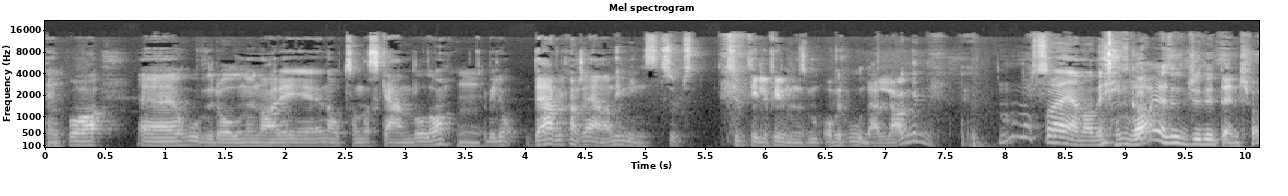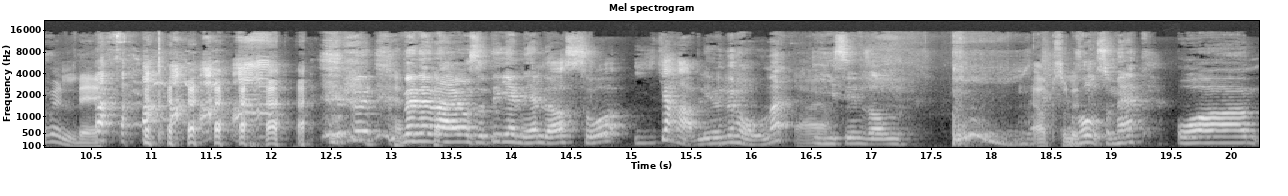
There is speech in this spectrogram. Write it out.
Tenk på eh, hovedrollen hun har i Notes on the Scandal òg. Det er vel kanskje en av de minst sub subtile filmene som overhodet er lagd. Mm, Også en av de. Hva? Jeg syns Judy Dench var veldig Men den er jo også til gjengjeld da så jævlig underholdende i sin sånn boom, voldsomhet. Og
